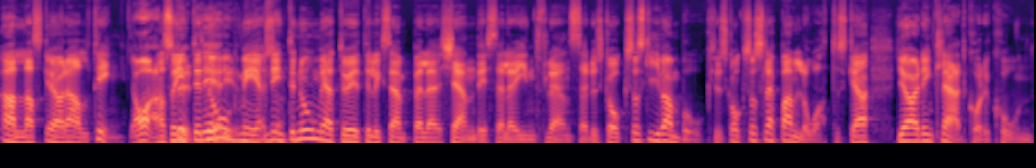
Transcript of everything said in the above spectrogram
alla ska göra allting. Ja, Alltså absolut, inte det nog, med, också. det är inte nog med att du är till exempel kändis eller influencer, du ska också skriva en bok, du ska också släppa en låt, du ska göra din klädkorrektion.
